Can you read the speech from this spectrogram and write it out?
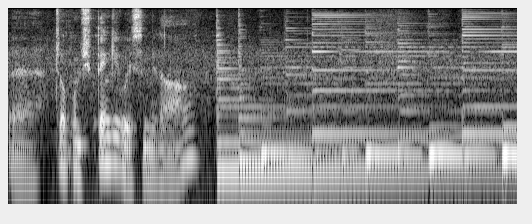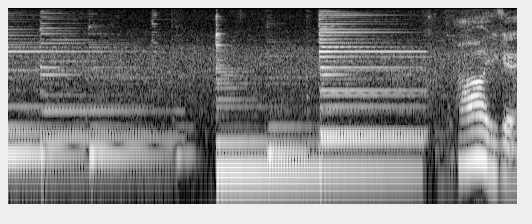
네, 조금씩 땡기고 있습니다. 이게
